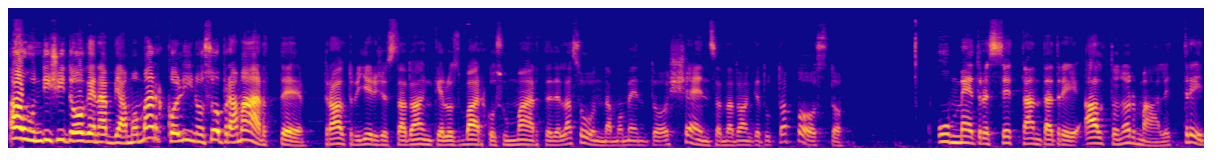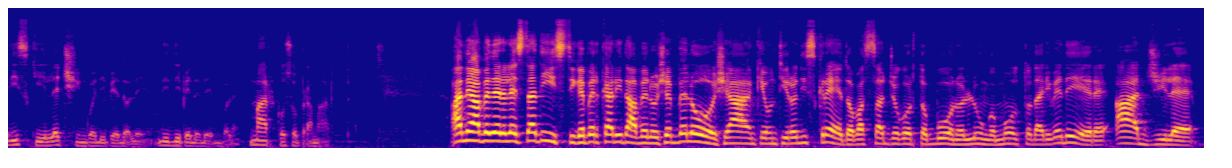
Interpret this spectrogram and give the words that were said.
A 11 token abbiamo Marcolino sopra Marte. Tra l'altro ieri c'è stato anche lo sbarco su Marte della sonda, momento scienza, è andato anche tutto a posto. 1,73 m, alto normale, 3 di skill e 5 di, piedole, di, di piede debole. Marco sopra Marte. Andiamo a vedere le statistiche, per carità, veloce e veloce, anche un tiro discreto, passaggio corto buono e lungo molto da rivedere, agile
